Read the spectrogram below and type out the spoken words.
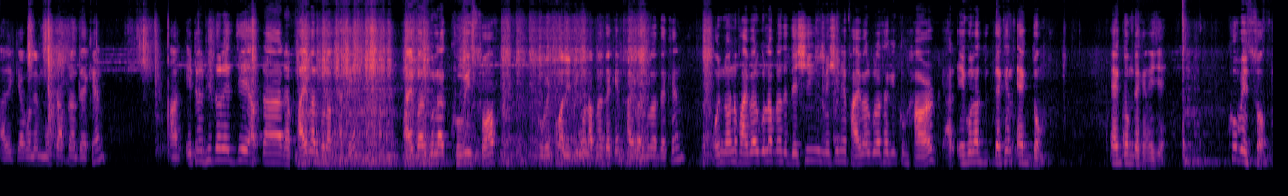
আর এই কেবলের মুখটা আপনারা দেখেন। আর এটার ভিতরে যে আপনার ফাইবারগুলো থাকে, ফাইবারগুলো খুবই সফট, খুবই কোয়ালিটিফুল আপনারা দেখেন ফাইবারগুলো দেখেন। অন্যান্য ফাইবারগুলো আপনাদের দেশি মেশিনে ফাইবারগুলো থাকে খুব হার্ড আর এগুলা দেখেন একদম একদম দেখেন, এই যে। খুবই সফট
